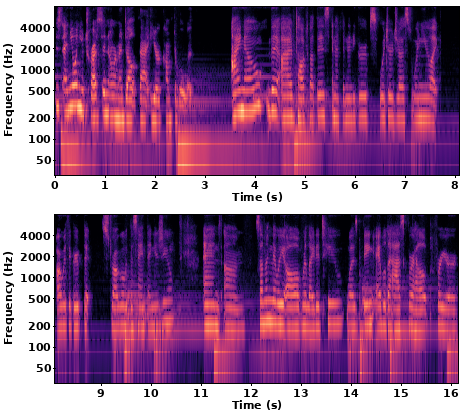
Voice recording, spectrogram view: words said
just anyone you trust in or an adult that you're comfortable with. I know that I've talked about this in affinity groups, which are just when you like are with a group that struggle with the same thing as you. And um, something that we all related to was being able to ask for help for your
